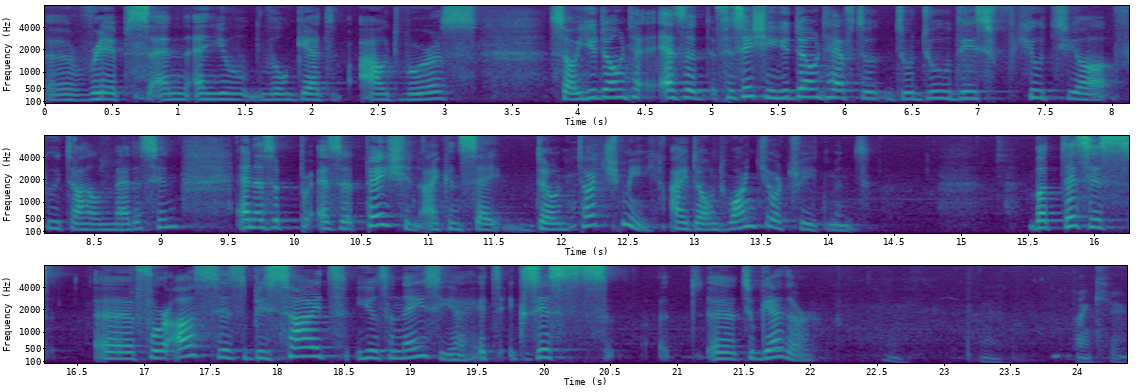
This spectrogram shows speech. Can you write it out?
ribs and, and you will get out worse. So you don't, as a physician, you don't have to, to do this futile, futile medicine. And as a, as a patient, I can say, don't touch me. I don't want your treatment. But this is, uh, for us, is beside euthanasia. It exists uh, together. Thank you.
